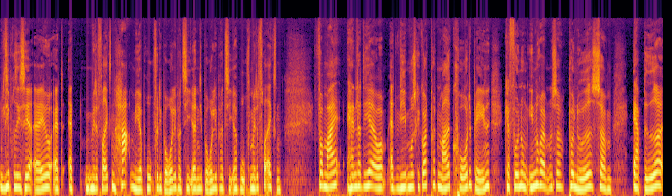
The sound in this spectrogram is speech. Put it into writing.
lige præcis her, er jo, at, at Mette Frederiksen har mere brug for de borgerlige partier, end de borgerlige partier har brug for Mette Frederiksen. For mig handler det her om, at vi måske godt på den meget korte bane kan få nogle indrømmelser på noget, som er bedre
